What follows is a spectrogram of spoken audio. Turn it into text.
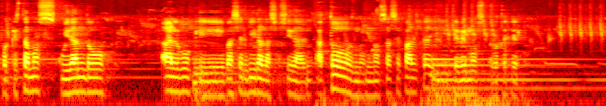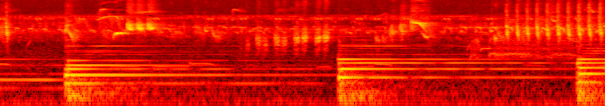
porque estamos cuidando algo que va a servir a la sociedad. A todos nos hace falta y debemos protegerlo. Thank you.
